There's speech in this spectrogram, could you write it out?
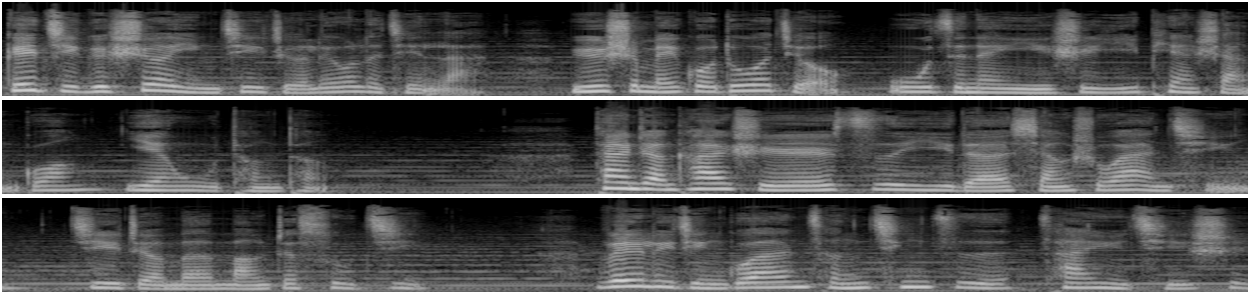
给几个摄影记者溜了进来。于是没过多久，屋子内已是一片闪光，烟雾腾腾。探长开始肆意地详述案情，记者们忙着速记。威利警官曾亲自参与其事，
